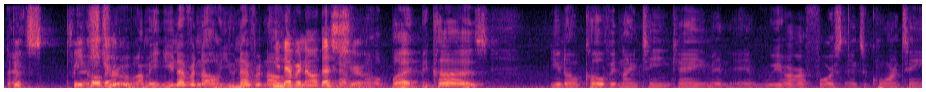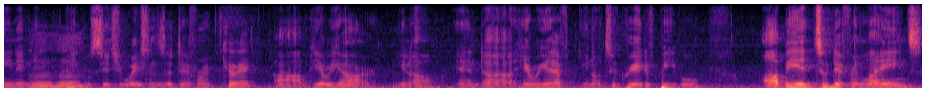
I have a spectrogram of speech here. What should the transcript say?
That's Pre-COVID? that's true. I mean, you never know. You never know. You never know. That's You never true. know. But because you know COVID nineteen came and, and we are forced into quarantine and, and Mm-hmm. people's situations are different. Correct. Um, here we are. You know, and uh, here we have you know two creative people. Albeit two different lanes,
